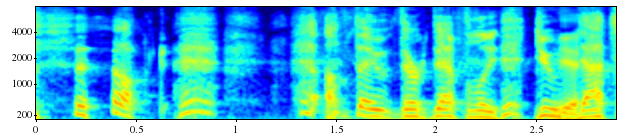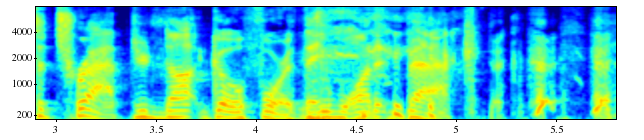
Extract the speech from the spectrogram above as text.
Oh, they, they're definitely, dude. Yeah. That's a trap. Do not go for it. They want it back.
